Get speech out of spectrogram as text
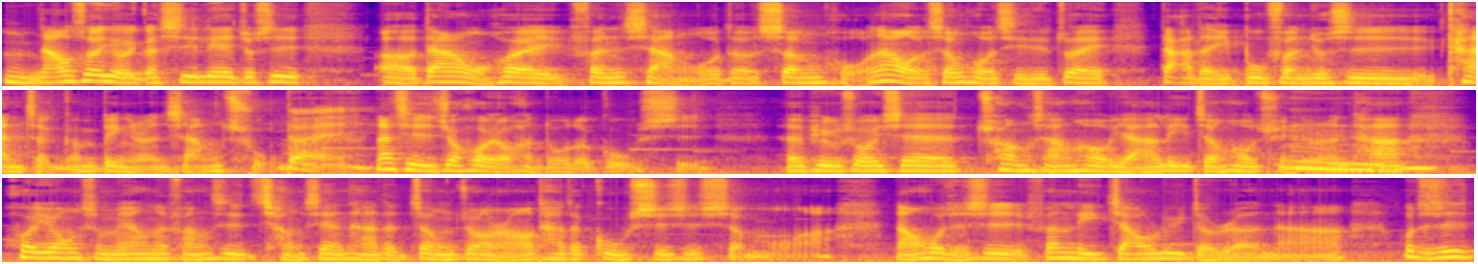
嗯，然后所以有一个系列就是，呃，当然我会分享我的生活。那我的生活其实最大的一部分就是看诊跟病人相处嘛。对，那其实就会有很多的故事。呃，比如说一些创伤后压力症候群的人，嗯、他会用什么样的方式呈现他的症状？然后他的故事是什么啊？然后或者是分离焦虑的人啊，或者是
